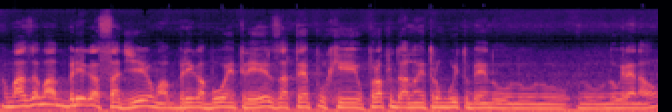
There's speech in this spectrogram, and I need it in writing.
Mas é uma briga sadia, uma briga boa entre eles, até porque o próprio Dalan entrou muito bem no, no, no, no Grenal.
